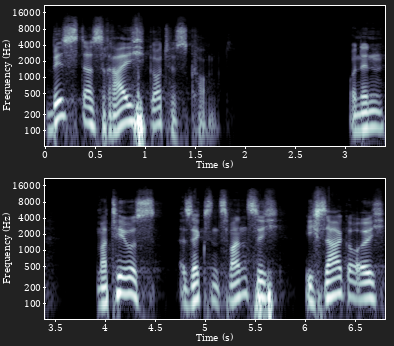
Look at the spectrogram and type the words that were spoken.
bis das Reich Gottes kommt. Und in Matthäus 26, ich sage euch,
